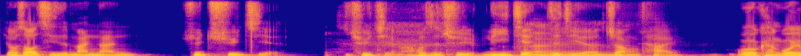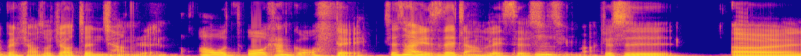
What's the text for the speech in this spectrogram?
有时候其实蛮难去曲解、曲解嘛，或是去理解你自己的状态。我有看过一本小说叫《正常人》，哦，我我有看过，对，正常也是在讲类似的事情吧，就是呃，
